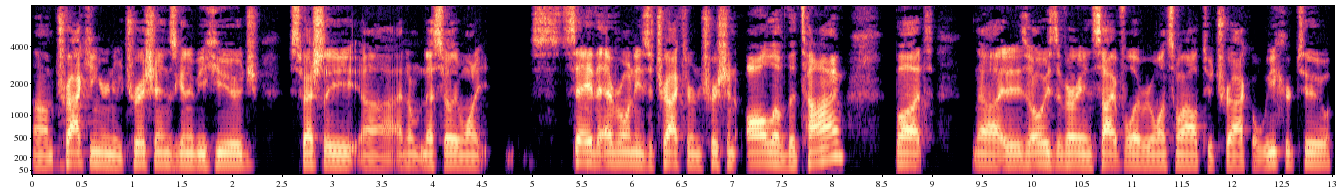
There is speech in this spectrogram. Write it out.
Um, tracking your nutrition is going to be huge, especially. Uh, I don't necessarily want to say that everyone needs to track their nutrition all of the time, but uh, it is always very insightful every once in a while to track a week or two,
